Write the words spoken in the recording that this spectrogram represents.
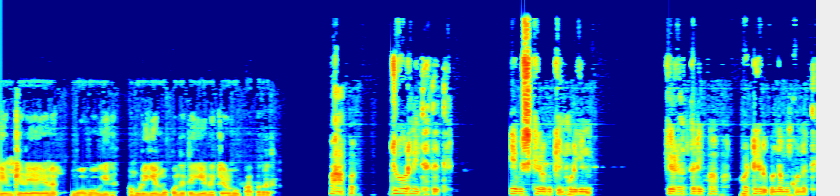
ಏನ್ ಕೇಳಿಯ ಏನ? ಹೋಗ್ ಹೋಗಿ ಈಗ. ಆ ಹುಡುಗಿ ಏನ್ ಮಕ್ಕೊಂದೈತಿ ಏನ ಕೇಳಿ ಹೋಗಿ ಪಾಪ ಅದ್ರದ್ದು. ಪಾಪ ಜೋರ್ ನಿಂತೈತಿ ಎಬಿಸ್ ಕೇಳ್ಬೇಕೇನ್ ಹುಡುಗಿನ. ಕೇಳಂತಾರಿ ಪಾಪ ಹೊಟ್ಟೆ ಹಿಡ್ಕೊಂಡ ಮಕ್ಕೊಂಡೈತಿ.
